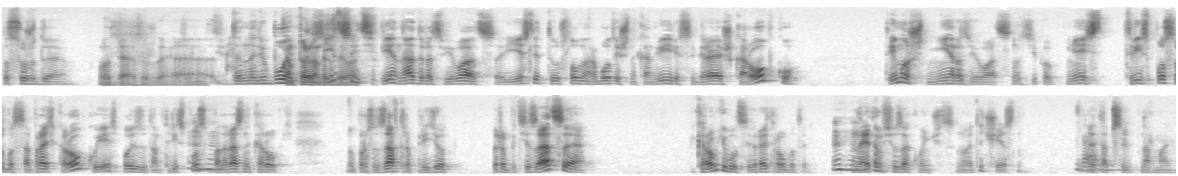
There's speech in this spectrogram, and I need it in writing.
осуждаю. Вот да, осуждаю. Э, извините. Да на любой Там тоже надо позиции тебе надо развиваться. Если ты условно работаешь на конвейере, собираешь коробку, ты можешь не развиваться. Ну, типа, у меня есть три способа собрать коробку, я использую там три способа Мгм. под разные коробки. Ну, просто завтра придет роботизация, и коробки будут собирать роботы. Мгм. На этом все закончится. Но это честно. Да, это да. абсолютно нормально.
